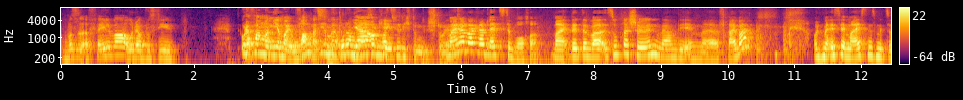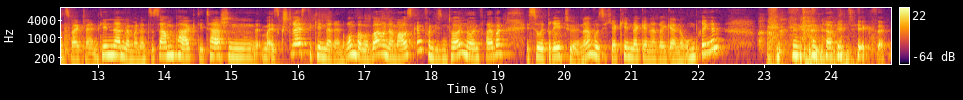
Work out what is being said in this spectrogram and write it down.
was ein Fail war? Oder was die... Oder fangen wir mir mal an. Machen Fangt ihr so. mal, oder Ja, mal sehen, okay. was für Richtung das steuert. Meiner war gerade letzte Woche. Der war super schön. Waren wir im äh, Freibad. Und man ist ja meistens mit so zwei kleinen Kindern, wenn man dann zusammenpackt, die Taschen, man ist gestresst, die Kinder rennen rum, bababa. Und am Ausgang von diesem tollen neuen Freibad ist so eine Drehtür, ne, wo sich ja Kinder generell gerne umbringen. Und dann habe ich zu ihr gesagt,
